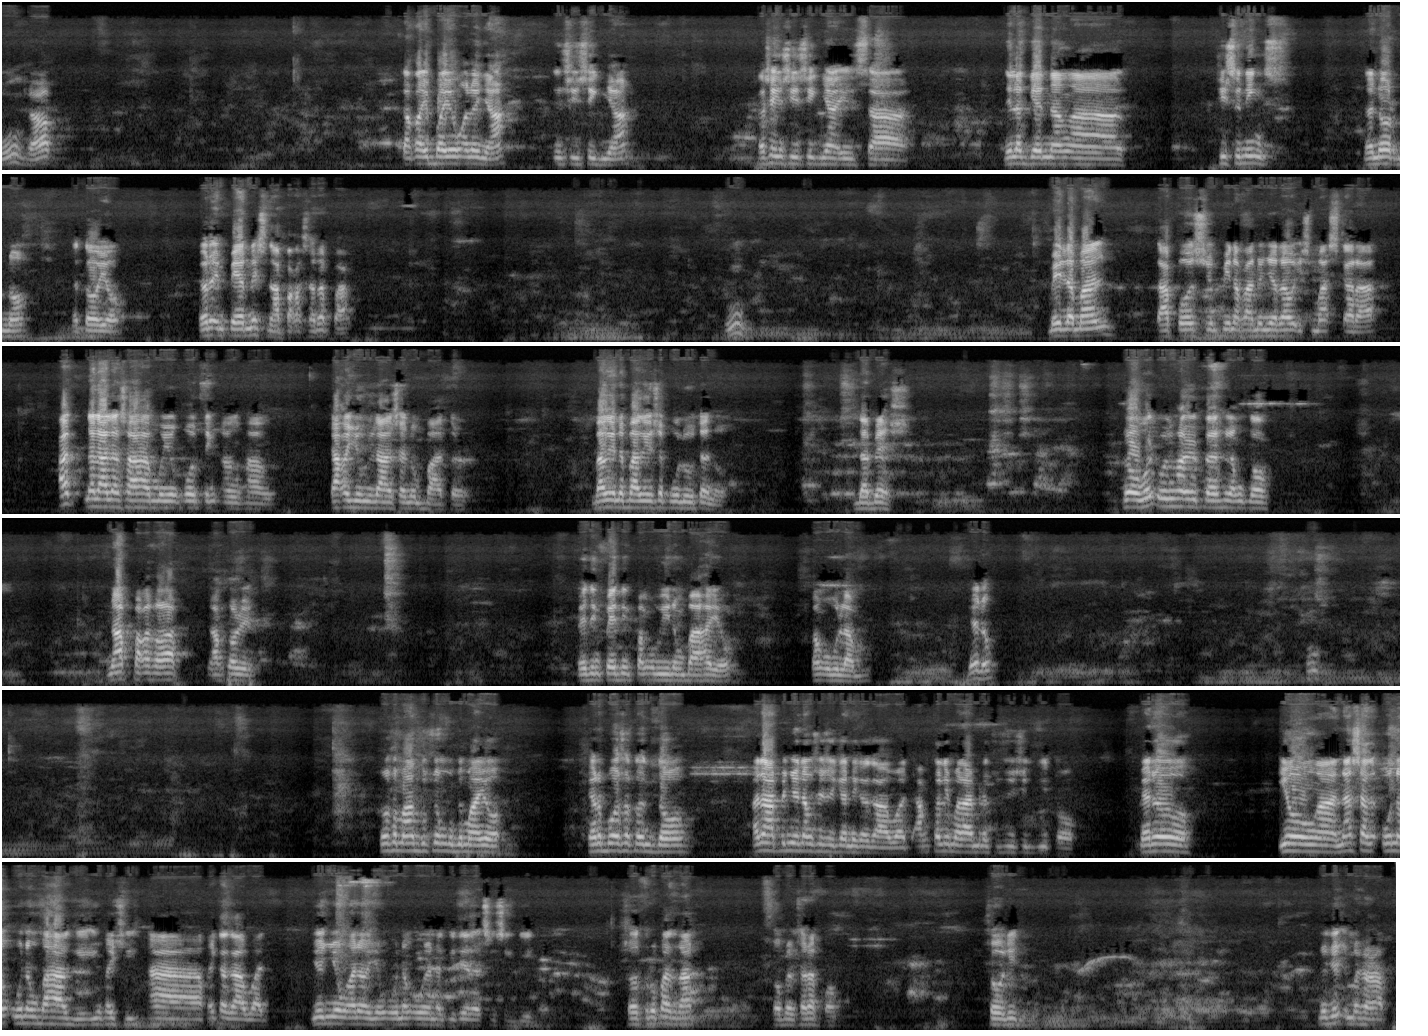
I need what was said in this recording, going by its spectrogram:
Mm, sarap. Kakaiba yung ano niya, yung sisig niya. Kasi yung sisig niya is ah, nilagyan ng ah, seasonings na nor, no? Na toyo. Pero in fairness, napakasarap ha. Mm. May laman, tapos yung pinakano niya raw is mascara. At nalalasahan mo yung konting anghang, tsaka yung lasa ng butter. Bagay na bagay sa pulutan, no? The best. So, worth 100 pesos lang to. Napakasarap, actually. Pwedeng pwedeng pang uwi ng bahay, oh. Pang ulam. Yan, oh. Oh. So sa mga gustong dumayo, pero buwan sa Tondo, hanapin nyo lang sisigan ni Kagawad. Actually, marami nagsisisig dito. Pero yung ah, nasa unang-unang bahagi, yung kay, ah, kay Kagawad, yun yung ano, yung unang-unang nagtitira sisig dito. So, trupa rap, sobrang sarap po. Solid. Legit masarap.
